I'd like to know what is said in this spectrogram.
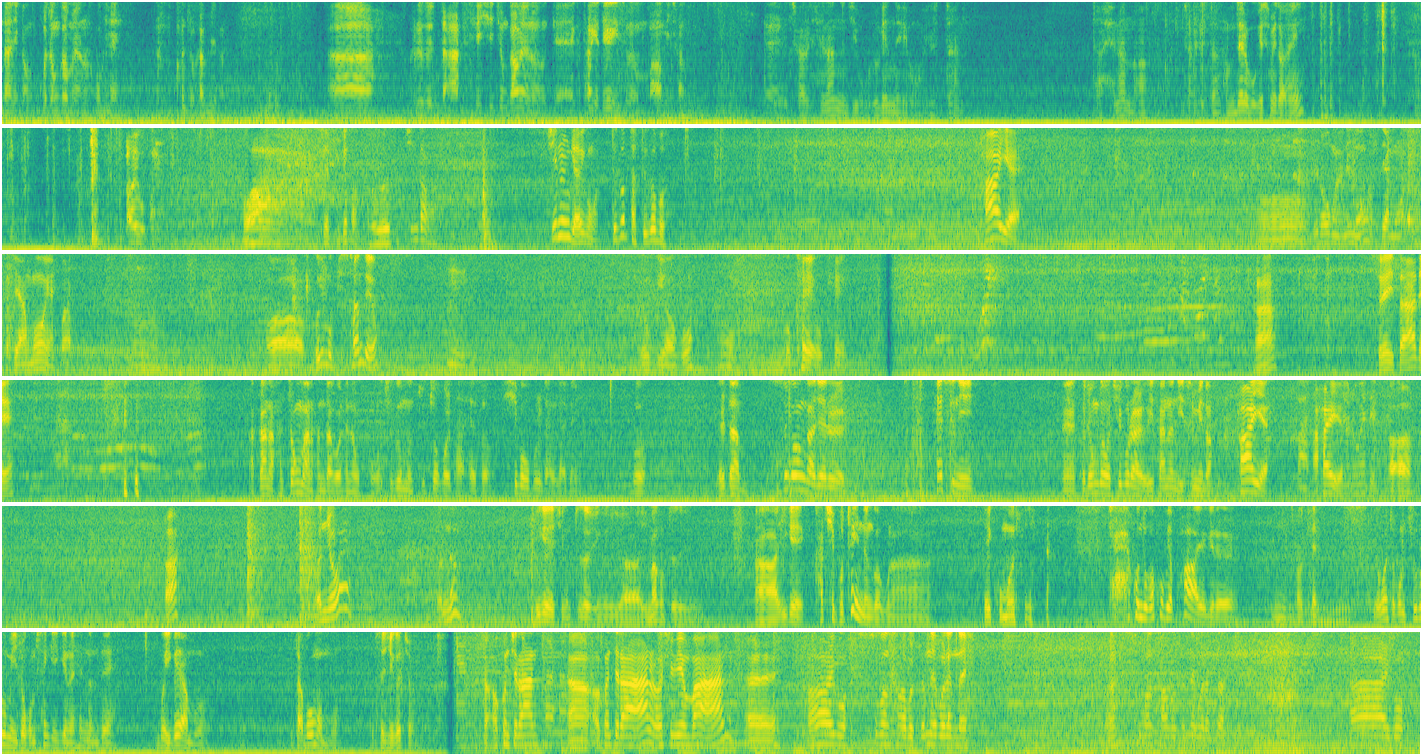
한다니까 그 정도면 오케이. 만족합니다. 아 그래도 딱 3시쯤 가면은 깨끗하게 되어 있으면 마음이 참 예, 잘 해놨는지 모르겠네요. 일단 다 해놨나? 자 일단 한번 내려 보겠습니다. 아이고. 와 진짜 죽겠다. 어 찐다. 찌는 게 아니고 막 뜨겁다 뜨거워 하예 어 cái đô mà đi món hoặc tiền món. 대양 모에 bà 음. 아 거의 뭐 비슷한데요? 음 여기하고. 어. 오케이 오케이. 아? 쓰레기 싸야 돼 아까는 한쪽만 한다고 해놓고 지금은 두 쪽을 다 해서 15불 달라네. 뭐 일단 수건 가제를 했으니 예, 그 정도 지불할 의사는 있습니다. bà 아 mấy tiền 어어 어? 언요해? 껐나? 이게 지금 뜯어진 거 이야 이만큼 뜯어진 거아 이게 같이 붙어 있는 거구나. 이 구멍이 자꾸 누가 후벼 파 여기를. 음 오케이. 요건 조금 주름이 조금 생기기는 했는데 뭐 이거야 뭐. 이따 보면 뭐 없어지겠죠. 자 어컨치란 아 어컨치란 오시면 반 에. 아이고 수건 사업을 끝내버렸네. 어? 수건 사업을 끝내버렸어. 아이고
